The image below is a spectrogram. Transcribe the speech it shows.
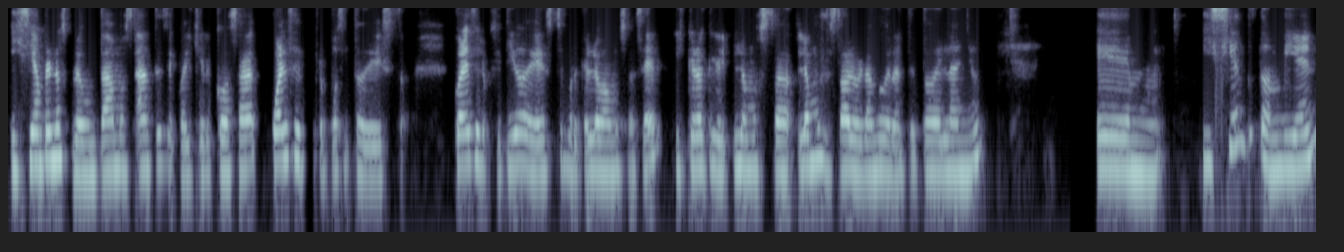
Y siempre nos preguntamos antes de cualquier cosa, ¿cuál es el propósito de esto? ¿Cuál es el objetivo de esto? ¿Por qué lo vamos a hacer? Y creo que lo hemos, lo hemos estado logrando durante todo el año. Em, y siento también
